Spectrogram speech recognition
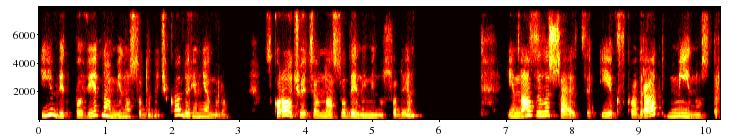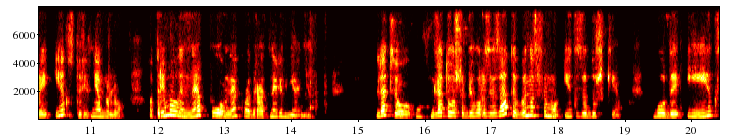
і, відповідно, мінус одиничка дорівнює 0. Скорочується у нас 1 і мінус 1. І в нас залишається х квадрат мінус 3х дорівнює 0 отримали неповне квадратне рівняння. Для цього, для того, щоб його розв'язати, виносимо х за дужки. Буде х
